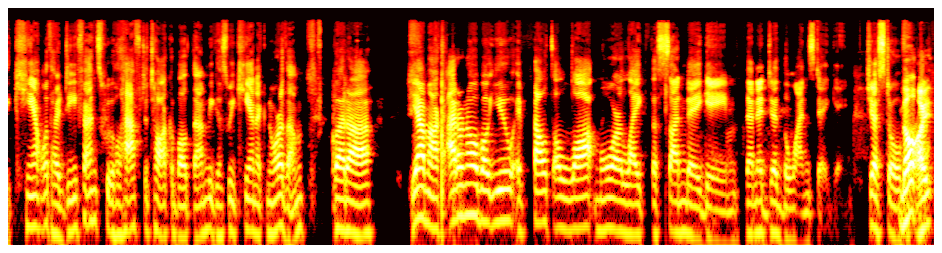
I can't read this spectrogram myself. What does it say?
I can't with our defense. We will have to talk about them because we can't ignore them. But uh, yeah, Mark, I don't know about you. It felt a lot more like the Sunday game than it did the Wednesday game. Just over. No, I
